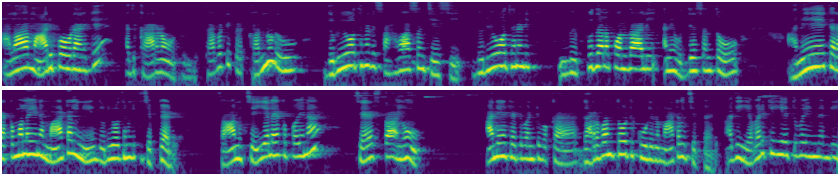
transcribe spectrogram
అలా మారిపోవడానికే అది కారణం అవుతుంది కాబట్టి ఇక్కడ కర్ణుడు దుర్యోధనుడి సహవాసం చేసి దుర్యోధనుడి మెప్పుదల పొందాలి అనే ఉద్దేశంతో అనేక రకములైన మాటల్ని దుర్యోధనుడికి చెప్పాడు. తాను చెయ్యలేకపోయినా చేస్తాను అనేటటువంటి ఒక గర్వంతో కూడిన మాటలు చెప్పాడు. అది ఎవరికి హేతువైందండి?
